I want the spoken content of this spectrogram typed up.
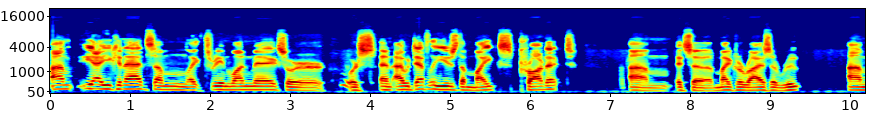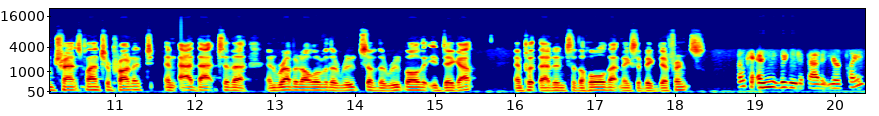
Um, yeah, you can add some like three in one mix or or and I would definitely use the Myke's product. Um, it's a mycorrhiza root um, transplanter product, and add that to the and rub it all over the roots of the root ball that you dig up, and put that into the hole. That makes a big difference. okay? And we can get that at your place.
